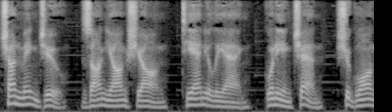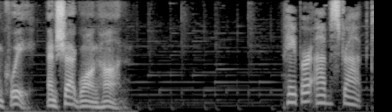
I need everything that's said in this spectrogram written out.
Chunming Zhu, Zongyang Xiang, Tianyu Liang, Guanying Chen, Shuguang Cui, and Xiaoguang Han. Paper abstract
